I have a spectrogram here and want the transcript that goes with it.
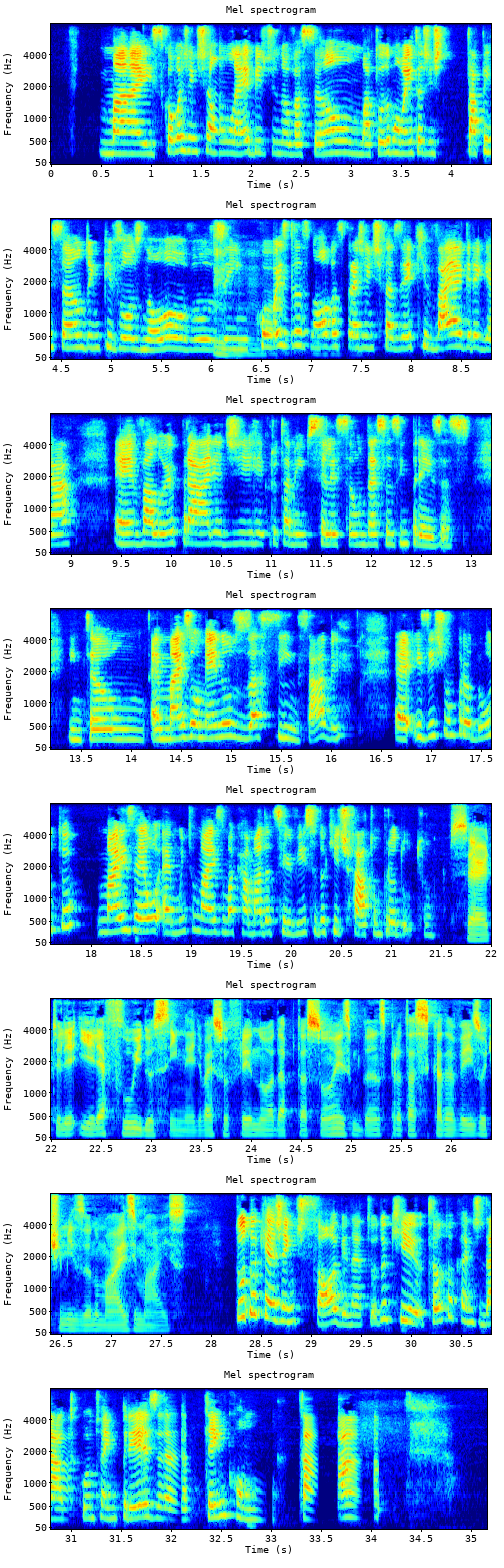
Mas como a gente é um lab de inovação, a todo momento a gente está pensando em pivôs novos, uhum. em coisas novas para a gente fazer que vai agregar é, valor para a área de recrutamento e seleção dessas empresas. Então, é mais ou menos assim, sabe? É, existe um produto, mas é, é, muito mais uma camada de serviço do que de fato um produto. Certo, ele, e ele é fluido, assim, né? Ele vai sofrendo adaptações, mudanças para estar tá cada vez otimizando mais e mais tudo que a gente sobe, né, tudo que tanto o candidato quanto a empresa tem contato,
